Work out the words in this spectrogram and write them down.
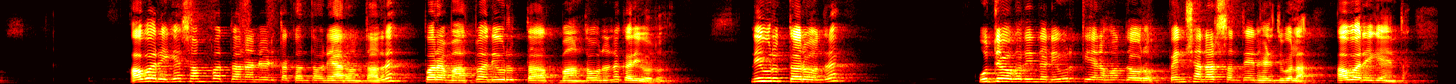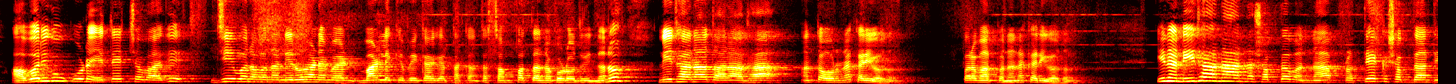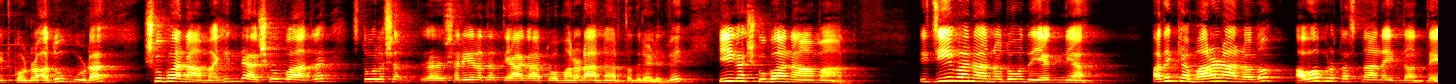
ಅವರಿಗೆ ಸಂಪತ್ತನ್ನು ನೀಡ್ತಕ್ಕಂಥವನು ಯಾರು ಅಂತಾದರೆ ಪರಮಾತ್ಮ, ನಿವೃತ್ತಾತ್ಮ ಅಂತ ಅವನನ್ನು ಕರೆಯೋದು. ನಿವೃತ್ತರು ಅಂದರೆ ಉದ್ಯೋಗದಿಂದ ನಿವೃತ್ತಿಯನ್ನು ಹೊಂದವರು, ಪೆನ್ಷನರ್ಸ್ ಅಂತ ಏನು ಹೇಳ್ತೀವಲ್ಲ, ಅವರಿಗೆ ಅಂತ. ಅವರಿಗೂ ಕೂಡ ಯಥೇಚ್ಛವಾಗಿ ಜೀವನವನ್ನು ನಿರ್ವಹಣೆ ಮಾಡಿ, ಮಾಡಲಿಕ್ಕೆ ಬೇಕಾಗಿರ್ತಕ್ಕಂಥ ಸಂಪತ್ತನ್ನು ಕೊಡೋದ್ರಿಂದನೂ ನಿಧನ ಧನಾಧ ಅಂತ ಅವ್ರನ್ನ ಕರೆಯೋದು. ಪರಮಾತ್ಮನನ್ನು ಕರೆಯೋದು. ಇನ್ನು ನಿಧಾನ ಅನ್ನೋ ಶಬ್ದವನ್ನು ಪ್ರತ್ಯೇಕ ಶಬ್ದ ಅಂತ ಇಟ್ಕೊಂಡ್ರು, ಅದು ಕೂಡ ಶುಭ ನಾಮ ಹಿಂದೆ ಅಶುಭ ಅಂದರೆ ಸ್ಥೂಲ ಶ ಶರೀರದ ತ್ಯಾಗ ಅಥವಾ ಮರಣ ಅನ್ನೋ ಅರ್ಥದಲ್ಲಿ ಹೇಳಿದ್ವಿ. ಈಗ ಶುಭ ನಾಮ ಅಂತ. ಈ ಜೀವನ ಅನ್ನೋದು ಒಂದು ಯಜ್ಞ. ಅದಕ್ಕೆ ಮರಣ ಅನ್ನೋದು ಅವಭೃತ ಸ್ನಾನ ಇದ್ದಂತೆ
